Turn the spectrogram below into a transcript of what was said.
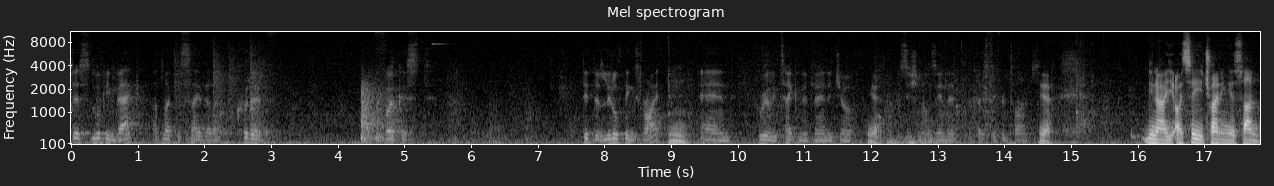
just looking back, I'd like to say that I could have focused, did the little things right, Mm. and really taken advantage of, Yeah. of the position I was in at, at those different times. Yeah. You know, I see you training your son.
